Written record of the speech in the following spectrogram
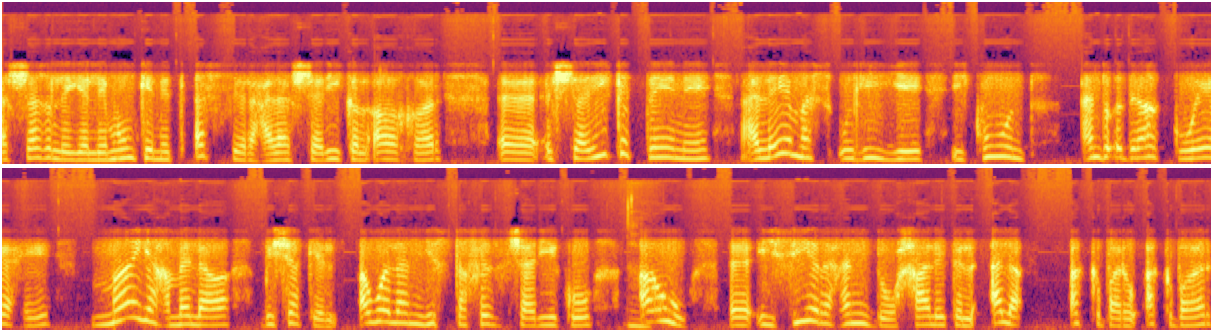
الشغلة يلي ممكن تأثر على الشريك الآخر آه، الشريك الثاني عليه مسؤولية يكون عنده إدراك واعي ما يعملها بشكل اولا يستفز شريكه نعم. أو آه، يصير عنده حالة القلق أكبر وأكبر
